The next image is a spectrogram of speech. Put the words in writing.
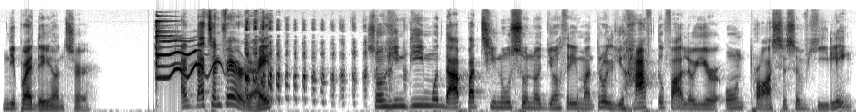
Hindi pwede yon sir. And that's unfair, right? So, hindi mo dapat sinusunod yung 3-month rule. You have to follow your own process of healing.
